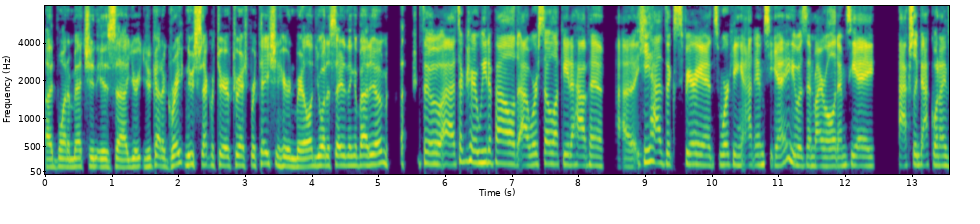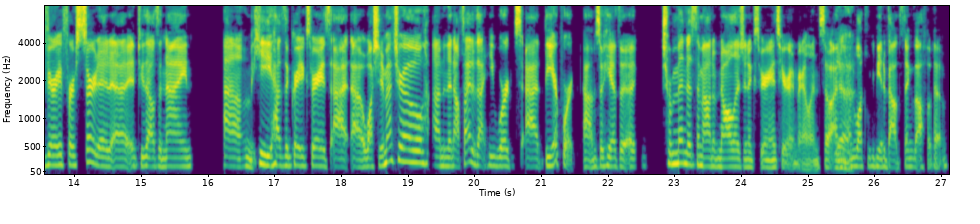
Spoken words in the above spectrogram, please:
I'd want to mention is uh, you you got a great new Secretary of Transportation here in Maryland. You want to say anything about him? so uh, Secretary Wiedefeld, uh, we're so lucky to have him. Uh, he has experience working at MTA. He was in my role at MTA actually back when I very first started uh, in 2009. Um, he has a great experience at uh, Washington Metro, um, and then outside of that, he worked at the airport. Um, so he has a, a, tremendous amount of knowledge and experience here in Maryland. So I'm, yeah. I'm lucky to be able to bounce things off of him.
